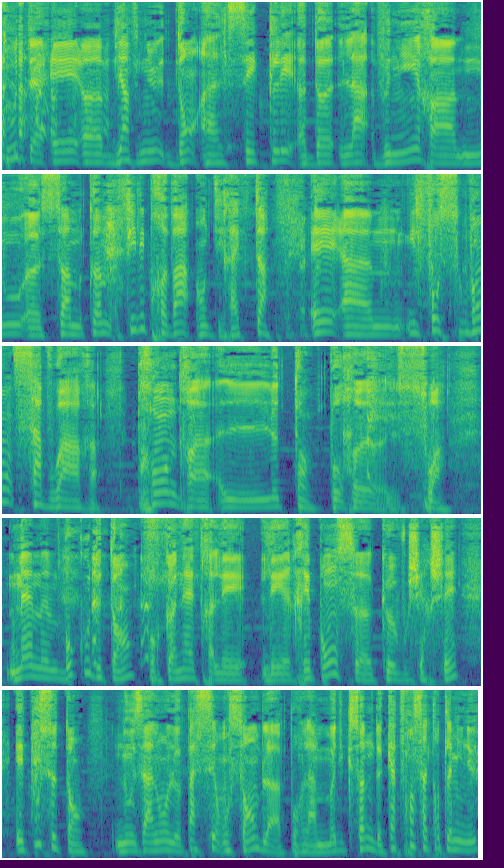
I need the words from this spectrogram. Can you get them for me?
toutes et euh, bienvenue dans euh, ces clés de l'avenir. Euh, nous sommes comme Philippe Reva en direct et il faut souvent savoir prendre le temps pour soi, même beaucoup de temps pour connaître les, les réponses que vous cherchez. Et tout ce temps, nous allons le passer ensemble pour la modique somme de 4 francs 50 la minute.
